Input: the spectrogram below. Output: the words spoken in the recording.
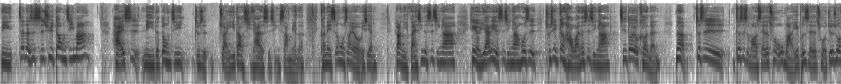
你真的是失去动机吗？还是你的动机就是转移到其他的事情上面了？可能你生活上有一些让你烦心的事情啊，更有压力的事情啊，或是出现更好玩的事情啊，其实都有可能。那这是这是什么？谁的错误嘛？也不是谁的错，就是说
